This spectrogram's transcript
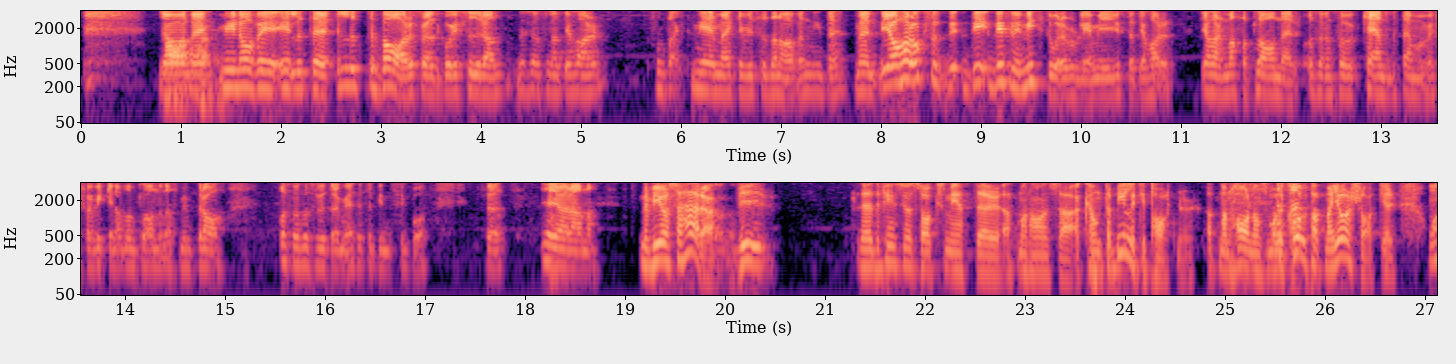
Ja, Ja, nej, min AV är lite, lite bar för att gå i fyran. Det känns som att jag har som sagt mer märken vid sidan av än inte. Men jag har också, det, det, det som är mitt stora problem är just att jag har, jag har en massa planer och sen så kan jag inte bestämma mig för vilken av de planerna som är bra. Och sen så slutar det med att jag typ inte ser på för att jag gör annat. Men vi gör så här. då. Vi, eh, det finns ju en sak som heter att man har en så här accountability partner. Att man har någon som håller koll på att man gör saker. Och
